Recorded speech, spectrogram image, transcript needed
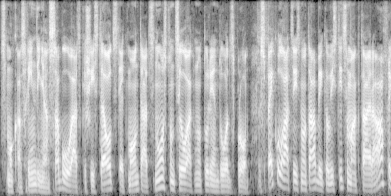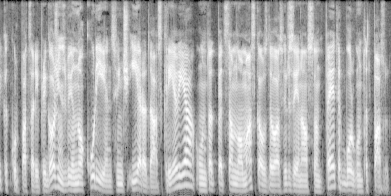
smukās rindiņās sabūvēts, ka šīs teltis tiek montētas nost un cilvēki no turienes dodas prom. Spekulācijas no tā bija, ka visticamāk tā ir Āfrika, kur pats arī Prigožins bija un no kurienes viņš ieradās Krievijā un tad pēc tam no Maskavas devās virzienā uz Sanktpēterburgu un tad pazuda.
